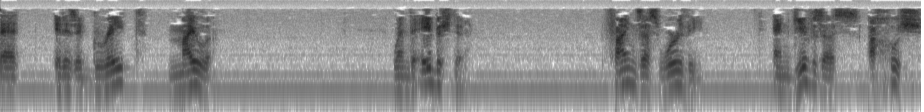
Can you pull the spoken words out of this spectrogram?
that it is a great maaleh when the Abishter finds us worthy and gives us a chush,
